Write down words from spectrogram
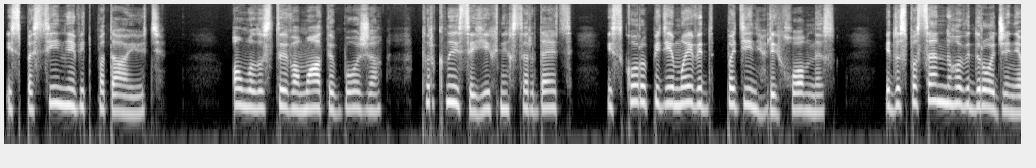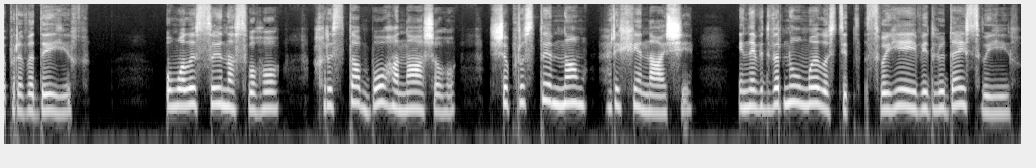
і спасіння відпадають. О, милостива Мати Божа, торкнися їхніх сердець, і скоро підійми від падінь гріховних, і до спасенного відродження приведи їх. Умоли Сина свого, Христа Бога нашого, що простив нам гріхи наші, і не відвернув милості своєї від людей своїх,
